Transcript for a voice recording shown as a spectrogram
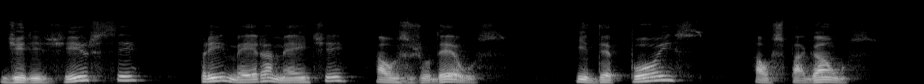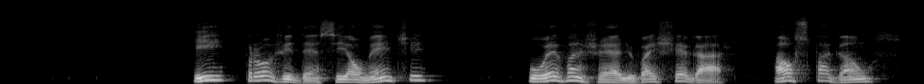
Dirigir-se primeiramente aos judeus e depois aos pagãos. E providencialmente o Evangelho vai chegar aos pagãos,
